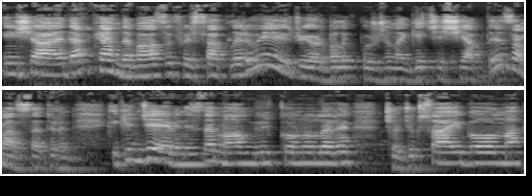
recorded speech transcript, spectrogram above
İnşa ederken de bazı fırsatları veriyor balık burcuna geçiş yaptığı zaman Satürn. İkinci evinizde mal mülk konuları, çocuk sahibi olma,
